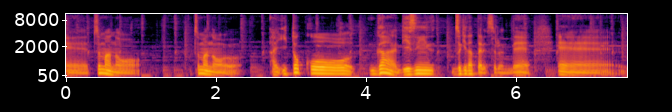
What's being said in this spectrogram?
えー妻の妻のいとこがディズニー好きだったりするんで、えー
